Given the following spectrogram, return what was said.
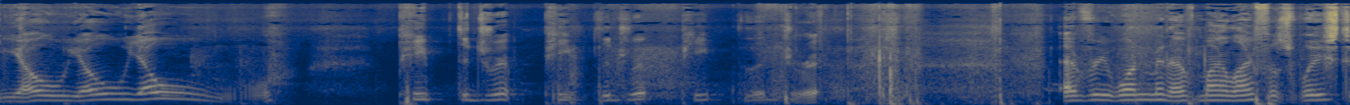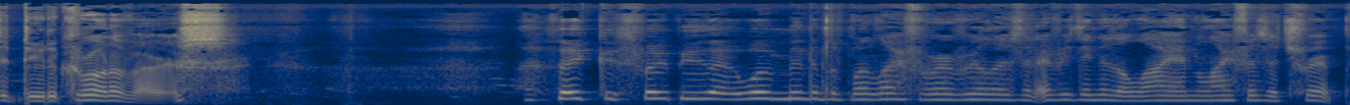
Yo, yo, yo. Peep the drip, peep the drip, peep the drip. Every one minute of my life was wasted due to coronavirus. I think this might be that one minute of my life where I realized that everything is a lie and life is a trip.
